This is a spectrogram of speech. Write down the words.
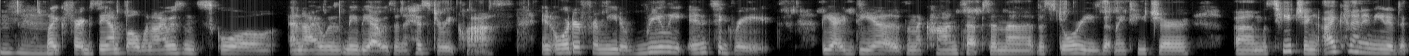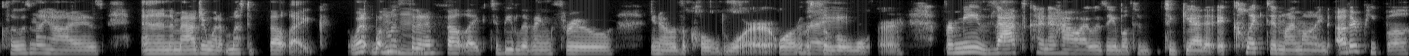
Mm-hmm. Like, for example, when I was in school and I was maybe I was in a history class, in order for me to really integrate the ideas and the concepts and the, the stories that my teacher um, was teaching, I kind of needed to close my eyes and imagine what it must have felt like. What, what mm-hmm. must it have felt like to be living through you know, the Cold War or the right. Civil War. For me, that's kind of how I was able to, to get it. It clicked in my mind. Other people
